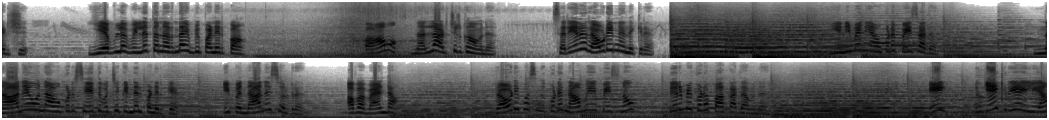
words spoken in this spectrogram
ஆயிடுச்சு. எவ்வளவு வில்லத்தனம் இருந்தா இப்படி பண்ணிருப்பான். பாவம் நல்லா அடிச்சிருக்கான் அவனை. சரியான ரவுடின்னு நினைக்கிறேன். இனிமே நீ அவன் கூட பேசாத. நானே உன்னை அவன் கூட சேர்த்து வச்சு கிண்டல் பண்ணிருக்கேன். இப்ப நானே சொல்றேன் அவன் வேண்டாம். ரவுடி பசங்க கூட நாம பேசணும்? திரும்பி கூட பார்க்காத அவனை. ஏய் கேக்குறியா இல்லையா?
